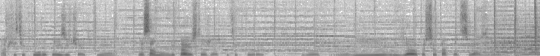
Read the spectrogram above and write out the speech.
архитектуру поизучать. Я, я сам увлекаюсь тоже архитектурой. Вот. И я это все так вот связываю.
